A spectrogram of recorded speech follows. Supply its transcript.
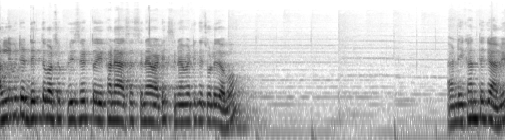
আনলিমিটেড দেখতে পাচ্ছ প্রিসেট তো এখানে আছে সিনেম্যাটিক সিনেম্যাটিকে চলে যাব। অ্যান্ড এখান থেকে আমি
